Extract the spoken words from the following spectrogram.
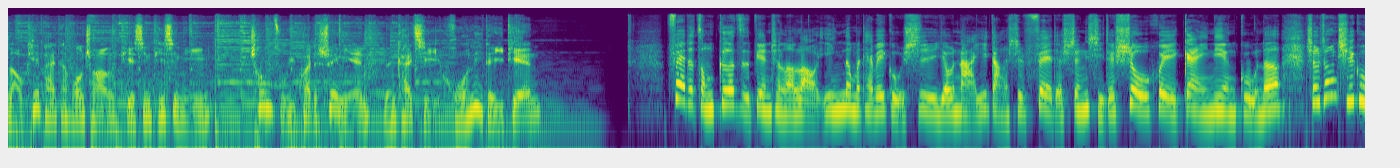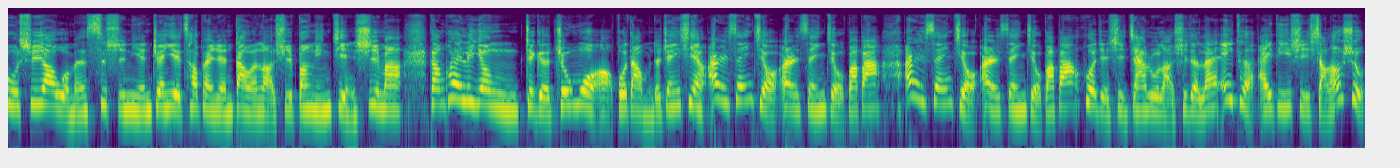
老 K 牌弹簧床贴心提醒您：充足愉快的睡眠，能开启活力的一天。Fed 从鸽子变成了老鹰，那么台北股市有哪一档是 Fed 升息的受惠概念股呢？手中持股需要我们四十年专业操盘人大文老师帮您检视吗？赶快利用这个周末哦，拨打我们的专线二三九二三九八八二三九二三九八八，或者是加入老师的 Line ID 是小老鼠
